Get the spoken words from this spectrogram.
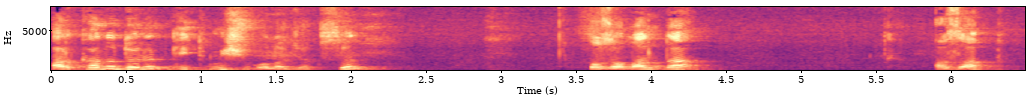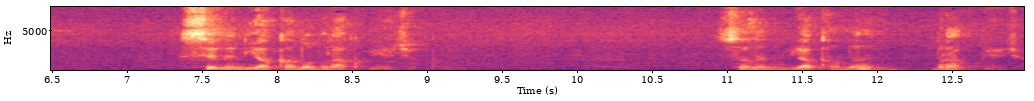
Arkanı dönüp gitmiş olacaksın. O zaman da azap senin yakanı bırakmayacak. Senin yakanı bırakmayacak.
